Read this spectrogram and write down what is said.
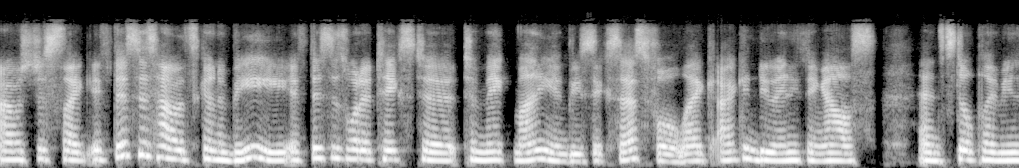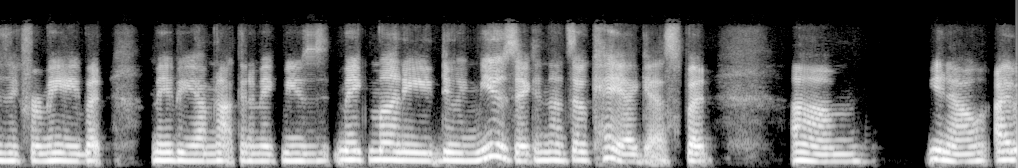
I was just like, if this is how it's going to be, if this is what it takes to to make money and be successful, like I can do anything else and still play music for me. But maybe I'm not going to make music, make money doing music, and that's okay, I guess. But um, you know, I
